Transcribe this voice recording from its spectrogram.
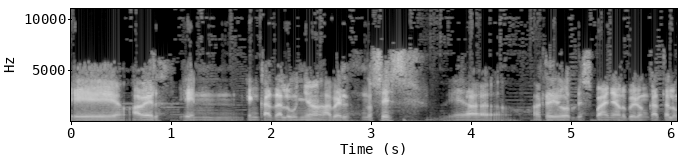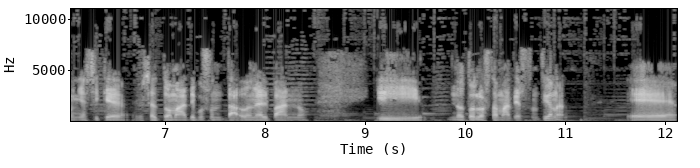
Eh, a ver, en, en, Cataluña, a ver, no sé, eh, alrededor de España, pero en Cataluña sí que es el tomate pues untado en el pan, ¿no? Y no todos los tomates funcionan. Eh,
